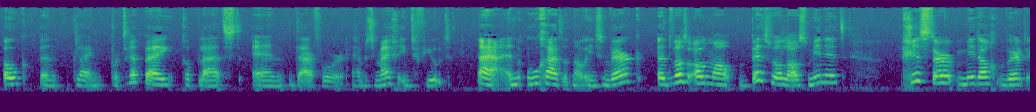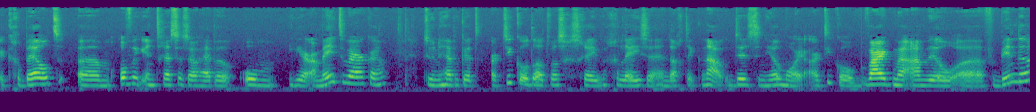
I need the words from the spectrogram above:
ook een klein portret bij geplaatst en daarvoor hebben ze mij geïnterviewd. Nou ja, en hoe gaat het nou in zijn werk? Het was allemaal best wel last minute. Gistermiddag werd ik gebeld um, of ik interesse zou hebben om hier aan mee te werken. Toen heb ik het artikel dat was geschreven gelezen en dacht ik, nou, dit is een heel mooi artikel waar ik me aan wil uh, verbinden.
